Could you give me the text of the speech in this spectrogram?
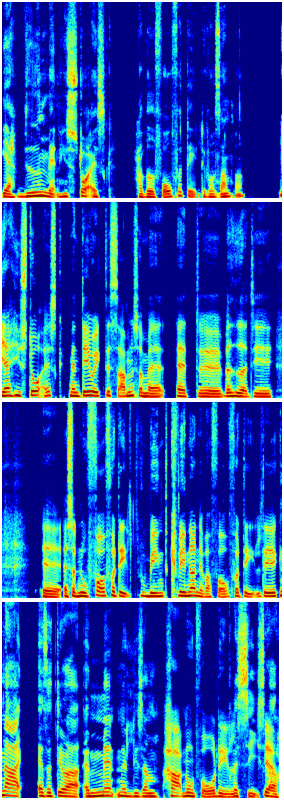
ja, hvide mænd historisk har været forfordelt i vores samfund? Ja, historisk, men det er jo ikke det samme som, at, at øh, hvad hedder det, øh, altså nu forfordelt, du mente, kvinderne var forfordelt, det ikke? Nej, altså det var, at mændene ligesom Har nogle fordele. præcis. Ja. og-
